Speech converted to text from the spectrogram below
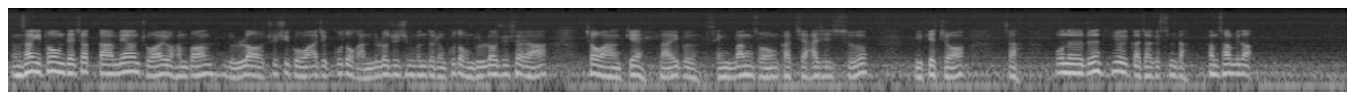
영상이 도움되셨다면 좋아요 한번 눌러주시고 아직 구독 안 눌러주신 분들은 구독 눌러주셔야 저와 함께 라이브 생방송 같이 하실 수 있겠죠. 자, 오늘은 여기까지 하겠습니다. 감사합니다.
